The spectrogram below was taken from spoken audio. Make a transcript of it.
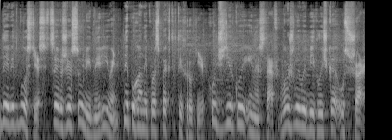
Девід Бостіс це вже солідний рівень, непоганий проспект тих років, хоч зіркою і не став. Важливий бій кличка у США.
